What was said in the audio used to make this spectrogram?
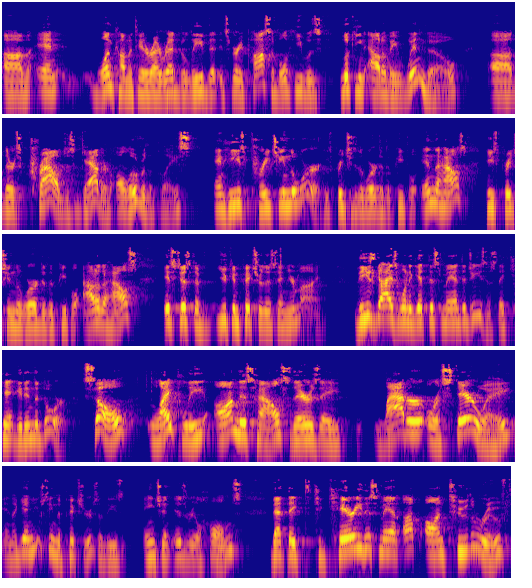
Um, and one commentator I read believed that it's very possible he was looking out of a window. Uh, there's crowd just gathered all over the place, and he's preaching the word. He's preaching the word to the people in the house. He's preaching the word to the people out of the house. It's just a, you can picture this in your mind. These guys want to get this man to Jesus. They can't get in the door. So, likely on this house, there's a ladder or a stairway. And again, you've seen the pictures of these ancient Israel homes that they could carry this man up onto the roof.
